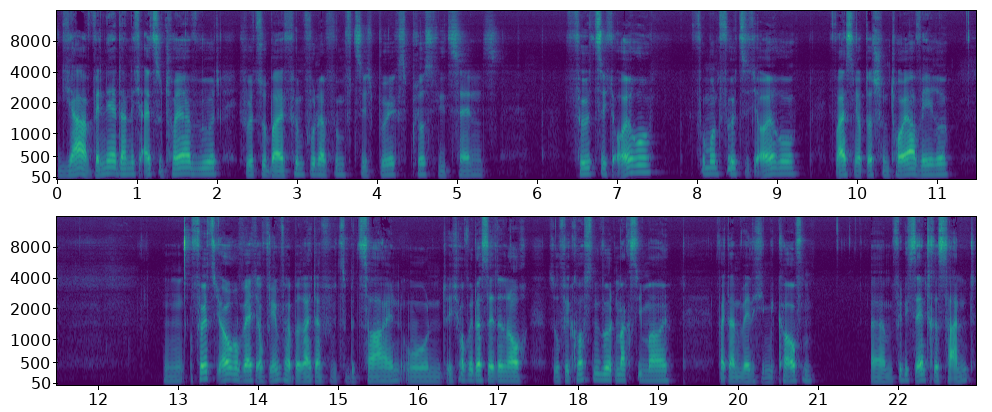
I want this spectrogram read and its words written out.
ja, wenn der dann nicht allzu teuer wird, ich würde so bei 550 Bricks plus Lizenz 40 Euro, 45 Euro. Ich weiß nicht, ob das schon teuer wäre. 40 hm, Euro wäre ich auf jeden Fall bereit dafür zu bezahlen und ich hoffe, dass er dann auch so viel kosten wird maximal, weil dann werde ich ihn mir kaufen. Ähm, finde ich sehr interessant.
